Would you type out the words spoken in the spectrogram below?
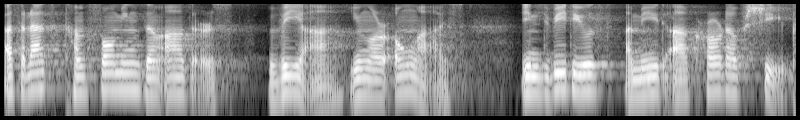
as less conforming than others. We are, in our own eyes, individuals amid a crowd of sheep.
